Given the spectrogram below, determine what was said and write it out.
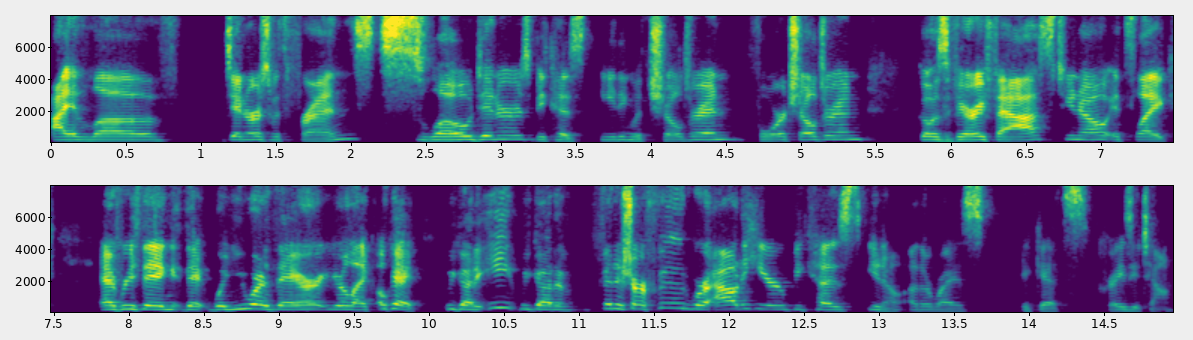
I love dinners with friends, slow dinners, because eating with children, for children, goes very fast. You know, it's like everything that when you are there, you're like, okay, we got to eat, we got to finish our food, we're out of here because, you know, otherwise it gets crazy town.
